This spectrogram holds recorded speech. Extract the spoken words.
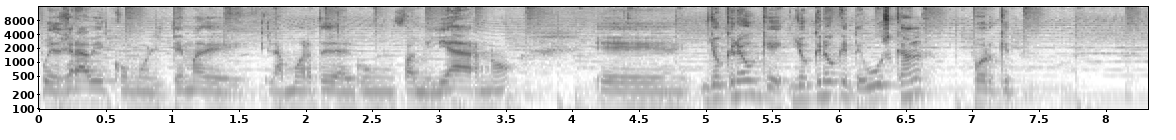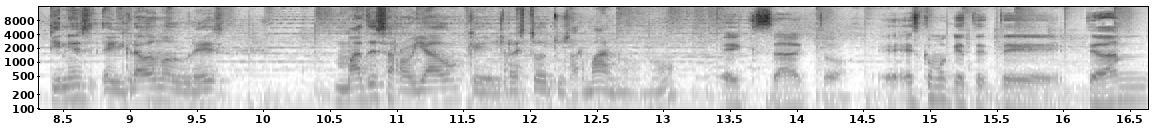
pues grave como el tema de la muerte de algún familiar, ¿no? Yo, creo que, yo creo que te buscan porque tienes el grado de madurez más desarrollado que el resto de tus hermanos, ¿no? Exacto. Es como que te, te, te dan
